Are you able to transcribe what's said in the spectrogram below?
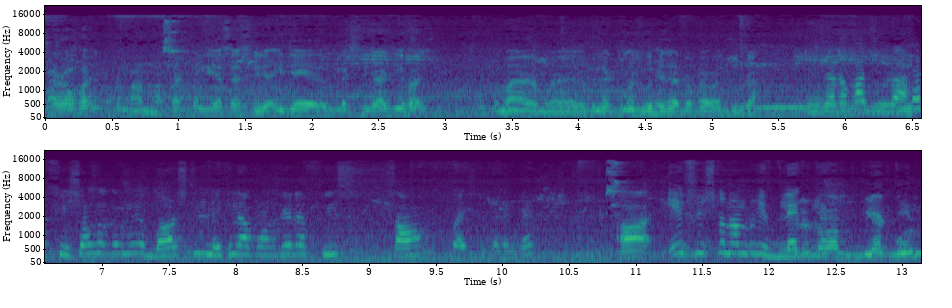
পাৰ হয় তোমাৰ মাছাকালি আছে চিৰা এতিয়া এইবিলাক চিৰাজি হয়। তোমাৰ এইবিলাক তোমাৰ দুহেজাৰ টকা যোৰা দুহেজাৰ টকা যোৰা এতিয়া ফিছৰ আপুনি বাৰ্ডছখিনি দেখিলে আপোনালোকে এতিয়া ফিছ চাওঁ প্ৰাইচটো কেনেকৈ। এই ফিছটোৰ নামটো কি? Black black gold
